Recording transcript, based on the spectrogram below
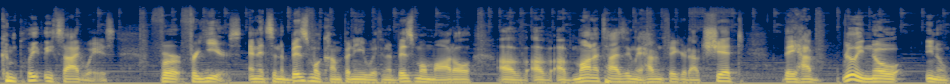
completely sideways for for years and it's an abysmal company with an abysmal model of, of of monetizing they haven't figured out shit they have really no you know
